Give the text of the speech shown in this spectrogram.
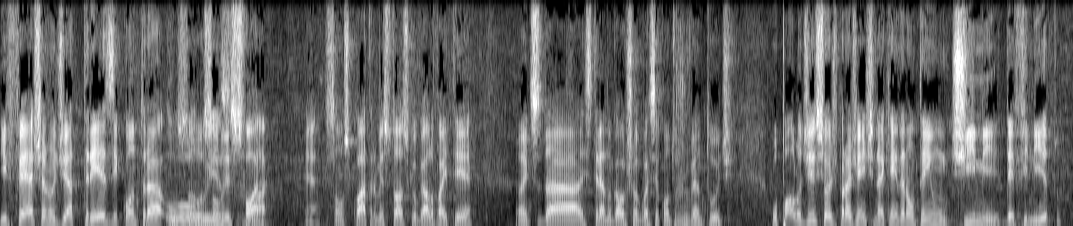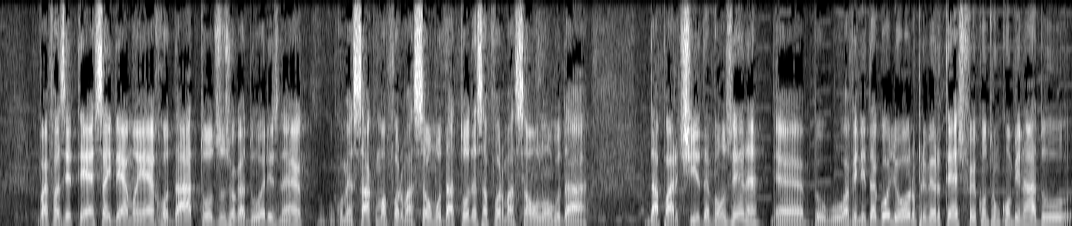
e fecha no dia 13 contra o, O São São Luís Luís, fora. lá. É, são os quatro amistosos que o Galo vai ter antes da estreia no Gauchão que vai ser contra o Juventude. O Paulo disse hoje pra gente, né, que ainda não tem um time definido. Vai fazer teste, a ideia amanhã é rodar todos os jogadores, né? Começar com uma formação, mudar toda essa formação ao longo da, da partida. Vamos ver, né? É, o o Avenida goleou no primeiro teste, foi contra um combinado.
